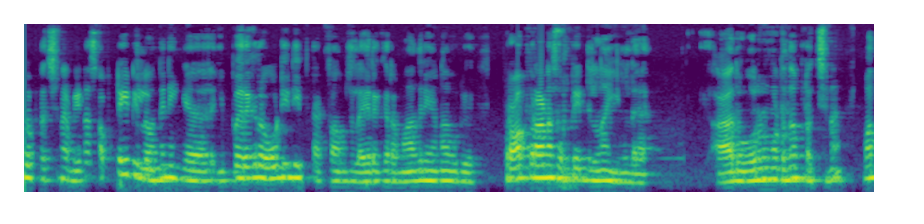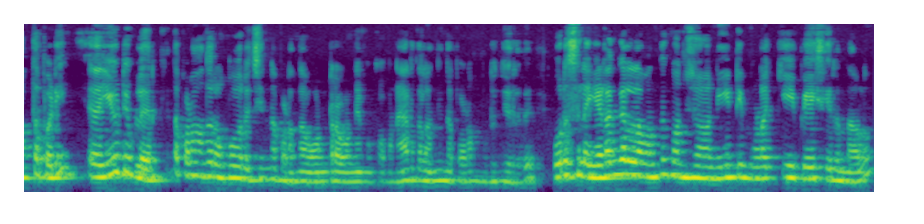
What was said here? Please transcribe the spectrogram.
ஒரு பிரச்சனை அப்படின்னா சப்டைட்டில் வந்து நீங்க இப்ப இருக்கிற ஓடிடி பிளாட்ஃபார்ம்ஸ்ல இருக்கிற மாதிரியான ஒரு ப்ராப்பரான சப்டைட்டில்லாம் இல்லை. அது ஒரு மட்டும் தான் பிரச்சனை. மற்றபடி யூடியூப்ல இருக்கு. இந்த படம் வந்து ரொம்ப ஒரு சின்ன படம் தான். ஒன்றரை ஒன்னே முக்கால் மணி நேரத்துல வந்து இந்த படம் முடிஞ்சிருது. ஒரு சில இடங்கள்ல வந்து கொஞ்சம் நீட்டி முழக்கி பேசியிருந்தாலும்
